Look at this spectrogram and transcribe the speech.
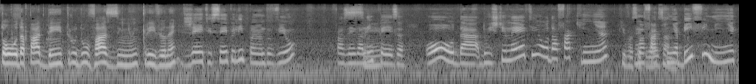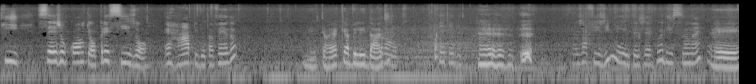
toda pra dentro do vasinho, incrível, né? Gente, sempre limpando, viu? Fazendo a Sempre. limpeza. Ou da, do estilete ou da faquinha. Que você Uma faquinha bem fininha que seja o corte, ó, preciso, ó. É rápido, tá vendo? Então, é que habilidade. Pronto. Eu já fiz de muitas, é por isso, né? É.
